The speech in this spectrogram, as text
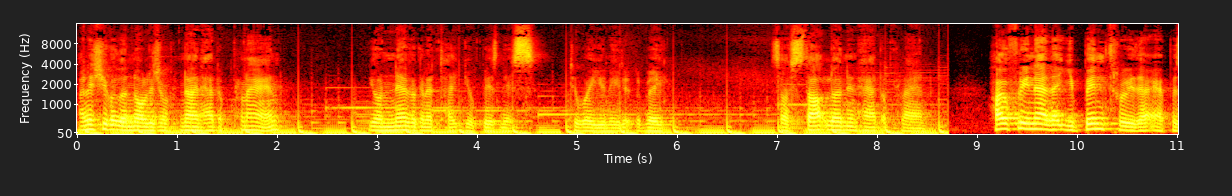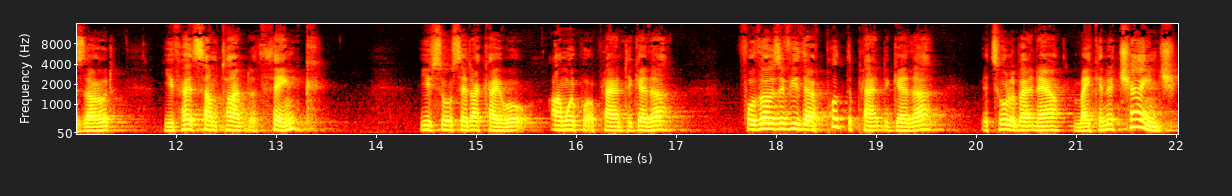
unless you've got the knowledge of knowing how to plan, you're never going to take your business to where you need it to be. So, start learning how to plan. Hopefully, now that you've been through that episode, you've had some time to think. You sort of said, okay, well, I'm going to put a plan together. For those of you that have put the plan together, it's all about now making a change.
